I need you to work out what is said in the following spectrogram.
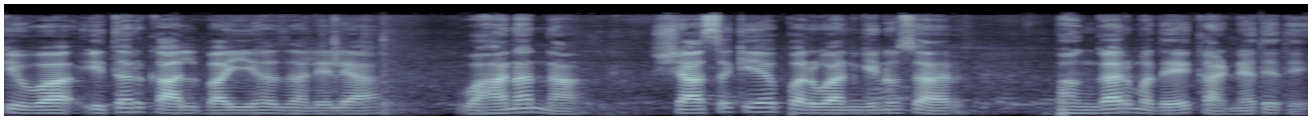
किंवा इतर कालबाह्य झालेल्या वाहनांना शासकीय परवानगीनुसार भंगारमध्ये काढण्यात येते.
